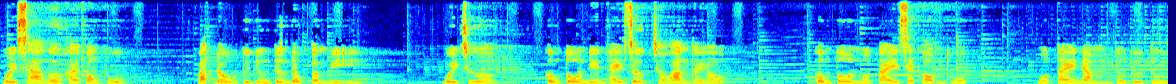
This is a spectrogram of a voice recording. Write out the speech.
Buổi sáng ở khai phong phủ, bắt đầu từ những tiếng động ầm ĩ. Buổi trưa, công tôn đến thay dược cho Hoàng Thái Hậu. Công tôn một tay xách hòm thuốc, một tay nắm tiểu tứ tử.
